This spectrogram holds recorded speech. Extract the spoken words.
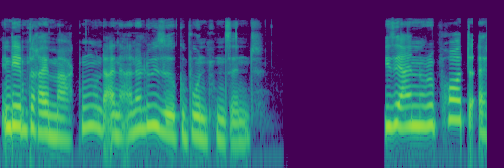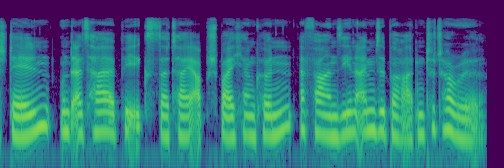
in dem drei Marken und eine Analyse gebunden sind. Wie Sie einen Report erstellen und als HRPX-Datei abspeichern können, erfahren Sie in einem separaten Tutorial.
